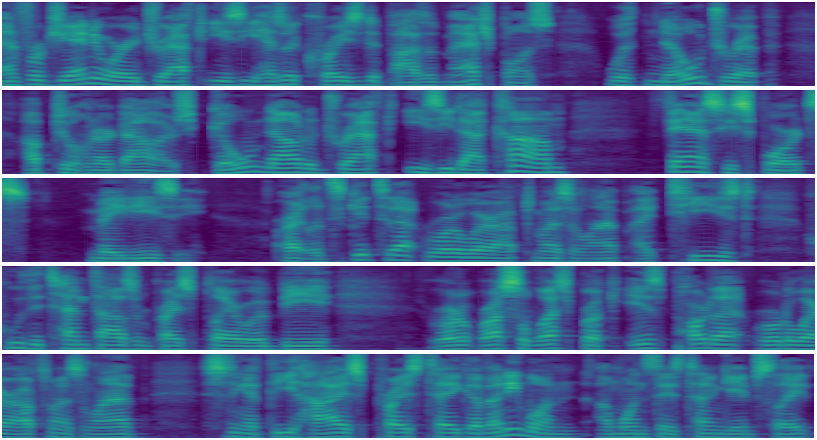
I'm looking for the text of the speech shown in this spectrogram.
And for January, Draft Easy has a crazy deposit match bonus with no drip up to $100. Go now to drafteasy.com. Fantasy sports made easy. All right, let's get to that RotoWire optimizer lineup. I teased who the 10,000 price player would be. Russell Westbrook is part of that RotoWire optimized lineup, sitting at the highest price tag of anyone on Wednesday's 10 game slate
